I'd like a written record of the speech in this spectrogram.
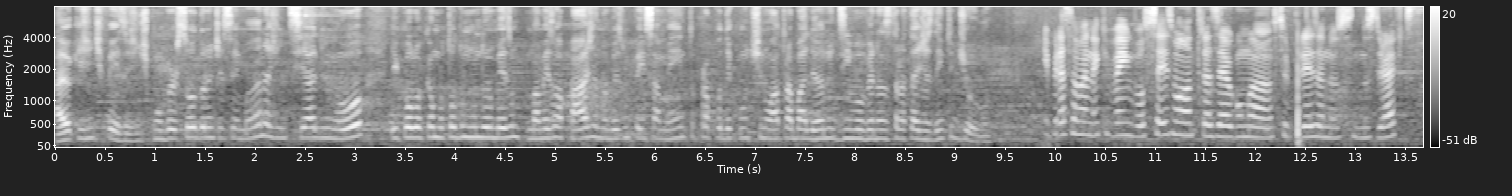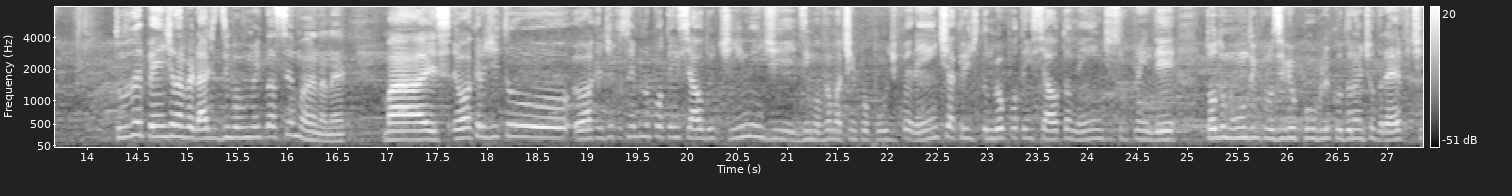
Aí o que a gente fez? A gente conversou durante a semana, a gente se alinhou e colocamos todo mundo no mesmo, na mesma página, no mesmo pensamento para poder continuar trabalhando e desenvolvendo as estratégias dentro do jogo. E para a semana que vem, vocês vão trazer alguma surpresa nos, nos drafts? tudo depende, na verdade, do desenvolvimento da semana, né? Mas eu acredito, eu acredito sempre no potencial do time de desenvolver uma Champion Pool diferente. Acredito no meu potencial também de surpreender todo mundo, inclusive o público, durante o draft,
